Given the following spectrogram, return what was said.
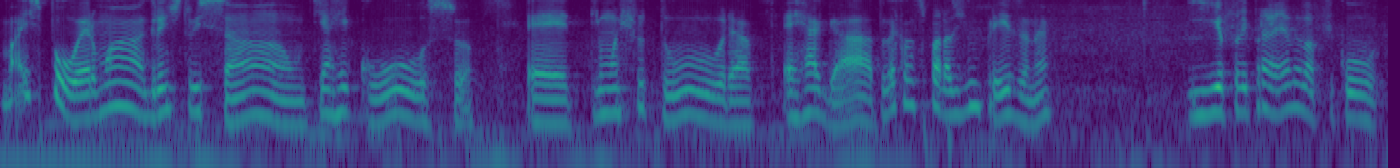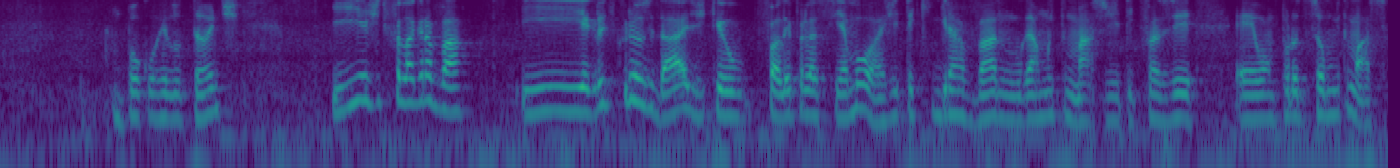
Mas, pô, era uma grande instituição, tinha recurso, é, tinha uma estrutura, RH, todas aquelas paradas de empresa, né? E eu falei para ela, ela ficou um pouco relutante, e a gente foi lá gravar. E a grande curiosidade que eu falei para ela assim, amor, a gente tem que gravar num lugar muito massa, a gente tem que fazer é, uma produção muito massa.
